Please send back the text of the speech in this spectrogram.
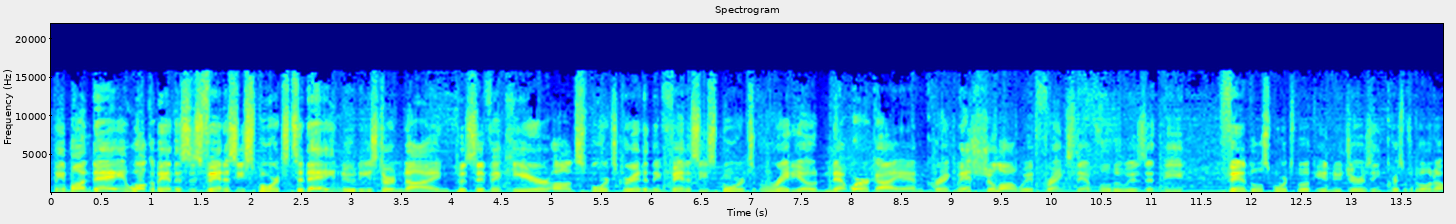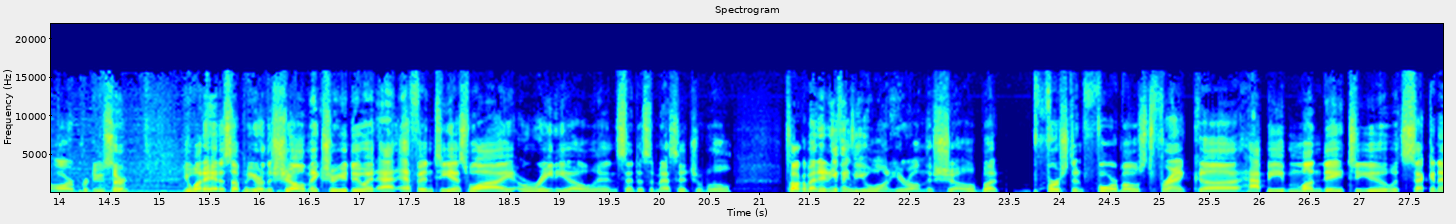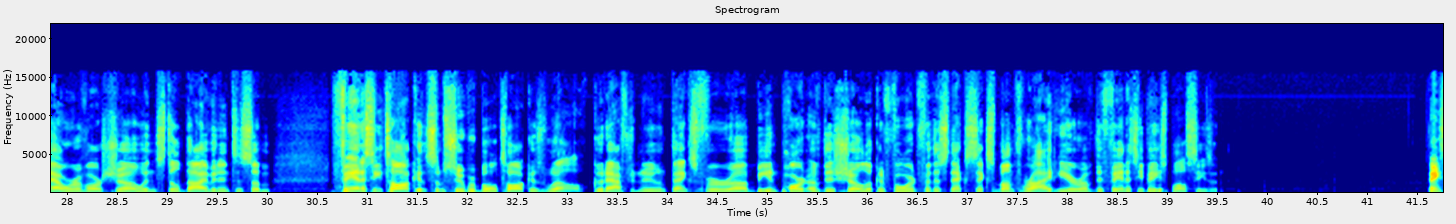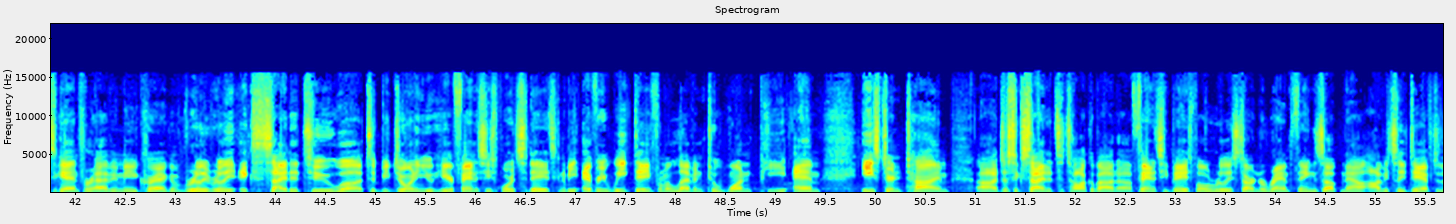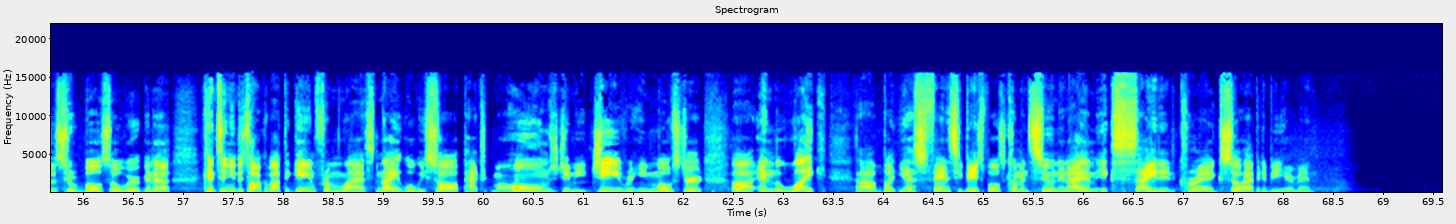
Happy Monday. Welcome in. This is Fantasy Sports Today, noon Eastern, 9 Pacific, here on Sports Grid and the Fantasy Sports Radio Network. I am Craig Mish, along with Frank Stampfl, who is at the FanDuel Sportsbook in New Jersey. Chris Pavona, our producer. You want to hit us up here on the show, make sure you do it at FNTSY Radio and send us a message. We'll talk about anything that you want here on this show. But first and foremost, Frank, uh, happy Monday to you. It's second hour of our show and still diving into some fantasy talk and some Super Bowl talk as well. Good afternoon. Thanks for uh, being part of this show. Looking forward for this next six month ride here of the fantasy baseball season. Thanks again for having me, Craig. I'm really, really excited to uh, to be joining you here. Fantasy Sports Today. It's going to be every weekday from 11 to 1 p.m. Eastern Time. Uh, just excited to talk about uh, fantasy baseball. We're really starting to ramp things up now. Obviously, day after the Super Bowl, so we're going to continue to talk about the game from last night, what we saw, Patrick Mahomes, Jimmy G, Raheem Mostert, uh, and the like. Uh, but yes, fantasy baseball is coming soon, and I am excited, Craig. So happy to be here, man.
